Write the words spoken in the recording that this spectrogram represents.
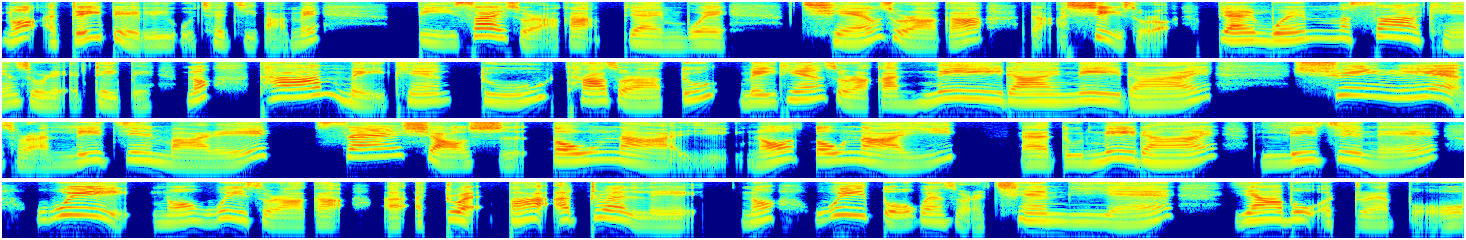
喏，အတိတ်ပဲလေးကိုချက်ကြည့်ပါမယ်။比赛ဆိုတာကပြိုင်ပွဲ前ဆိုတာကဒါရှေ့ဆိုတော့ပြိုင်ပွဲမစခင်ဆိုတဲ့အတိတ်ပဲเนาะ他每天读他ဆိုတာသူ每天ဆိုတာကနေ့တိုင်းနေ့တိုင်း训练ဆိုတာလေ့ကျင့်ပါတယ်3小时3နာရီเนาะ3နာရီ အဲသူနေ့တိုင်းလေ့ကျင့်တယ်ဝေ့เนาะဝေ့ဆိုတာကအတွက်ဘာအတွက်လဲ နော်ဝေတော်ကွန့်ဆိုတာချန်ပီယံရဖို့အတွက်ပေါ့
